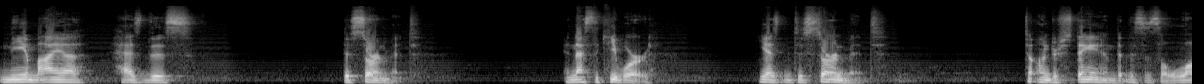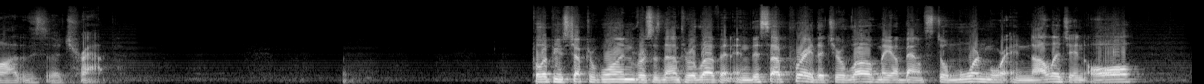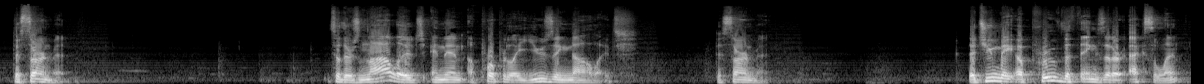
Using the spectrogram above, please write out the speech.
Nehemiah has this discernment. And that's the key word. He has discernment to understand that this is a law, that this is a trap. Philippians chapter 1, verses 9 through 11. And this I pray that your love may abound still more and more in knowledge and all discernment so there's knowledge and then appropriately using knowledge, discernment. That you may approve the things that are excellent,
